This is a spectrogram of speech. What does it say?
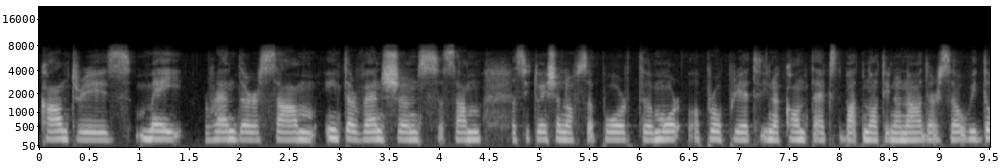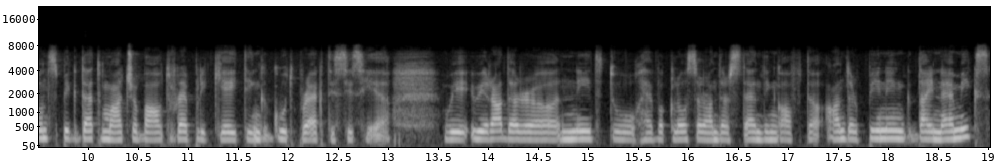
countries may render some interventions, some situation of support more appropriate in a context but not in another. So we don't speak that much about replicating good practices here. We, we rather uh, need to have a closer understanding of the underpinning dynamics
